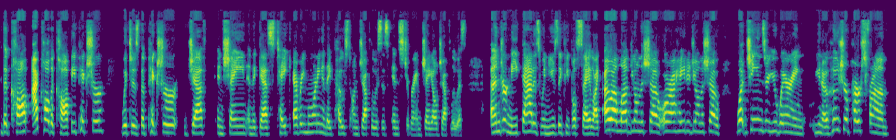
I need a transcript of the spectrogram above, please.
the co- I call the coffee picture, which is the picture Jeff and Shane and the guests take every morning and they post on Jeff Lewis's Instagram, JL Jeff Lewis underneath that is when usually people say like oh i loved you on the show or i hated you on the show. What jeans are you wearing? You know who's your purse from?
